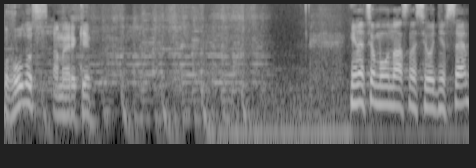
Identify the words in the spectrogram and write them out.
Голос Америки. І на цьому у нас на сьогодні все.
